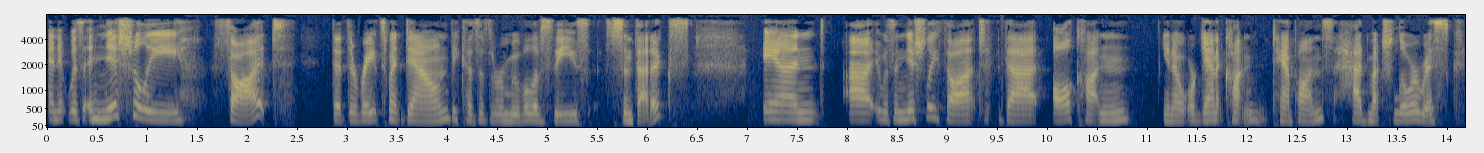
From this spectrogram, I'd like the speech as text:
and it was initially thought that the rates went down because of the removal of these synthetics. And uh, it was initially thought that all cotton, you know, organic cotton tampons had much lower risk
